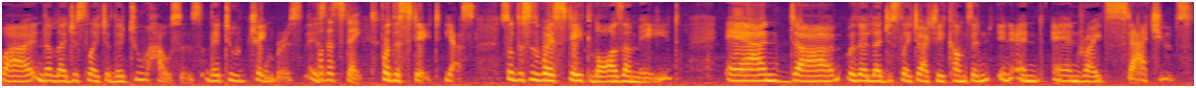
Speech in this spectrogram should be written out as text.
uh, in the legislature there are two houses, there are two chambers is for the state. For the state, yes. So this is where state laws are made, and uh, the legislature actually comes in, in, and and writes statutes.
